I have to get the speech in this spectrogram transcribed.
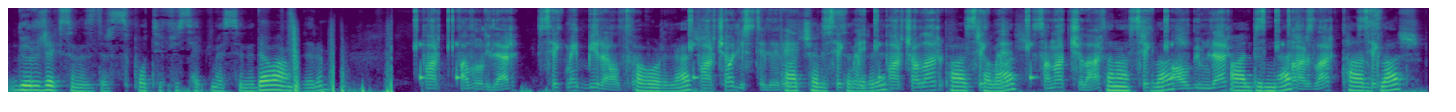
göreceksinizdir Spotify sekmesini. Devam edelim. Par favoriler, sekme 1.6. Favoriler, Parça listeleri, Parça sekme, listeleri, parçalar, parçalar, sekme, sanatçılar, sanatçılar, sek- albümler, albümler, tarzlar, tarzlar.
